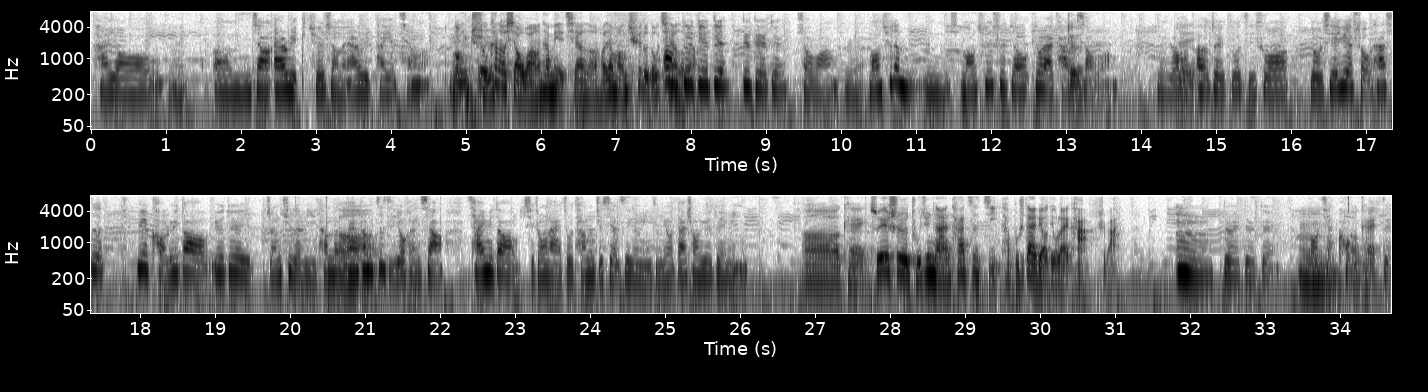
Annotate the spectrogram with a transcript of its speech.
还有嗯嗯，像 Eric 缺省的 Eric 他也签了。盲区，我看到小王他们也签了，好像盲区的都签了吧？对对对对对对，小王。嗯，盲区的嗯，盲区是丢丢莱卡的小王。对，然后呃，对，多吉说有些乐手他是因为考虑到乐队整体的利益，他们、但是他们啊自己又很想参与到其中来，就他们只写了自己的名字，没有带上乐队名。啊，OK，所以是涂君南他自己，他不是代表丢莱卡是吧？嗯，对对对，嗯抱歉口误。OK，对，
